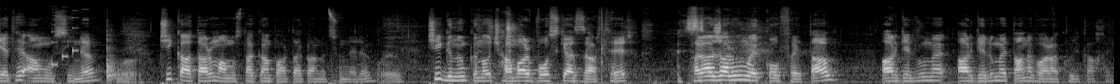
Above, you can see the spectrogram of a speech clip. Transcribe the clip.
եթե ամուսինը չի կատարում ամուսնական պարտականությունները, չի գնում կնոջ համար ոսկյա զարդեր, հրաժարվում է կոֆե տալ, արգելվում է արգելում է տանը վարակույր կախել։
